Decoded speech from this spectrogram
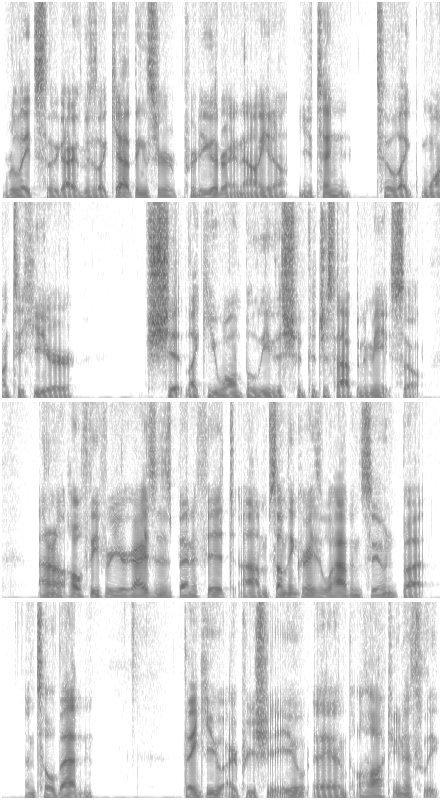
relates to the guy who's like, yeah, things are pretty good right now. You know, you tend to like want to hear shit like you won't believe the shit that just happened to me. So I don't know. Hopefully for your guys' benefit, um, something crazy will happen soon. But until then, thank you. I appreciate you, and I'll talk to you next week.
